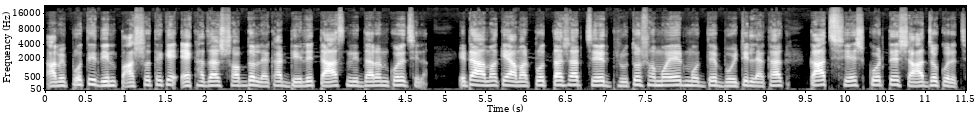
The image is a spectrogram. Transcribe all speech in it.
আমি প্রতিদিন পাঁচশো থেকে এক হাজার শব্দ লেখার ডেলি টাস্ক নির্ধারণ করেছিলাম। এটা আমাকে আমার প্রত্যাশার চেয়ে দ্রুত সময়ের মধ্যে বইটি লেখার কাজ শেষ করতে সাহায্য করেছে।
